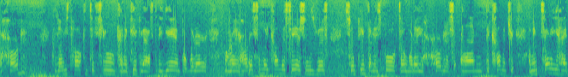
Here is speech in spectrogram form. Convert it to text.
heard, because I was talking to a few kind of people after the game, but what I, what I heard from my conversations with some people that I spoke to, what I heard it on the commentary. I mean, Terry had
